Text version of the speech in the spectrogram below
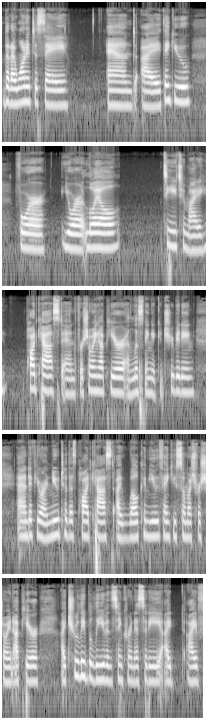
that I wanted to say and I thank you for your loyalty to my podcast and for showing up here and listening and contributing. And if you are new to this podcast, I welcome you. Thank you so much for showing up here. I truly believe in synchronicity. I I've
